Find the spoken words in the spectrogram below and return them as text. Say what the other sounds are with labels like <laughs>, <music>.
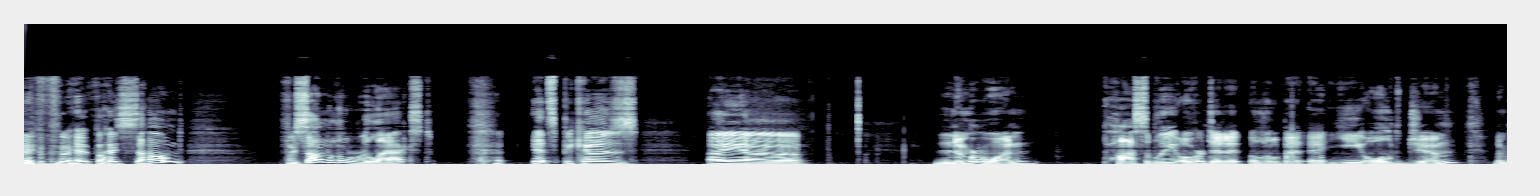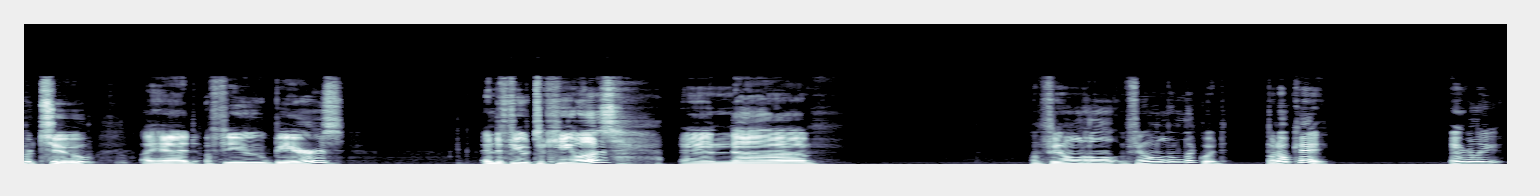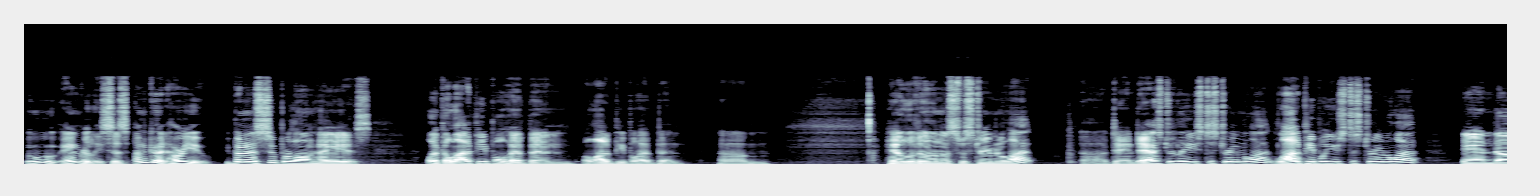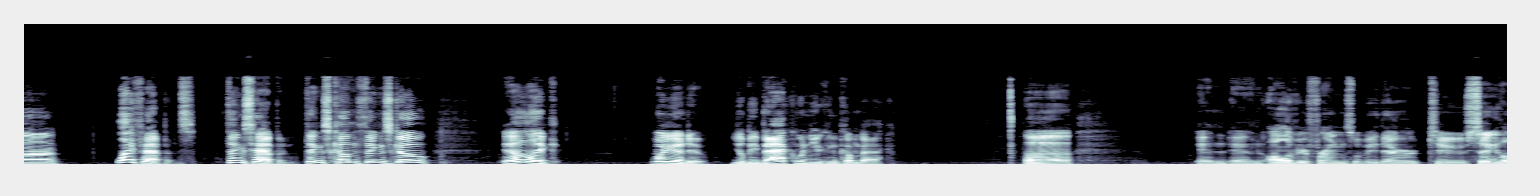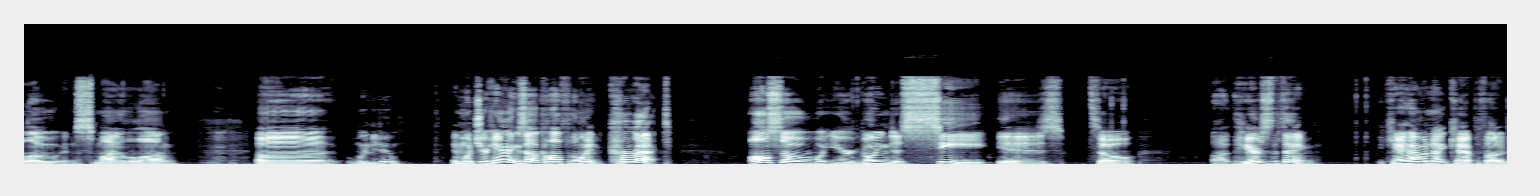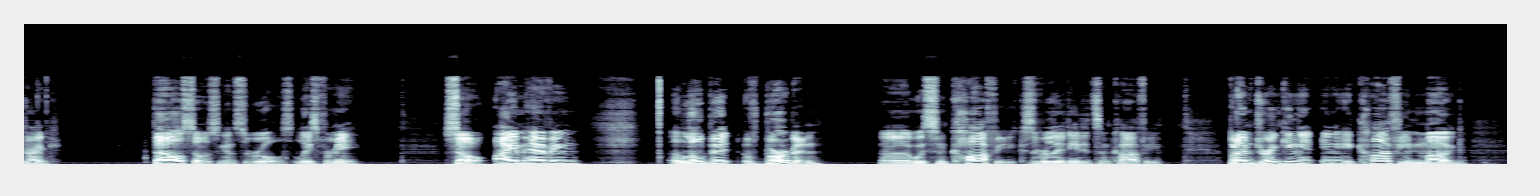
if, <laughs> if I sound if I sound a little relaxed, <laughs> it's because I uh number one possibly overdid it a little bit at ye old gym. Number two, I had a few beers and a few tequilas, and uh, I'm feeling a little, I'm feeling a little liquid, but okay. Angrily, ooh, angrily says, "I'm good. How are you? You've been on a super long hiatus. Look, a lot of people have been. A lot of people have been. Um, Hail the Villainous was streaming a lot. Uh, Dan Dastardly used to stream a lot. A lot of people used to stream a lot, and uh, life happens. Things happen. Things come. Things go. You know, like what are you gonna do? You'll be back when you can come back. Uh, and and all of your friends will be there to say hello and smile along. Uh, when you do, and what you're hearing is alcohol for the win. Correct. Also, what you're going to see is so. Uh, here's the thing: you can't have a nightcap without a drink. That also is against the rules, at least for me. So I am having a little bit of bourbon uh, with some coffee because I really needed some coffee. But I'm drinking it in a coffee mug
